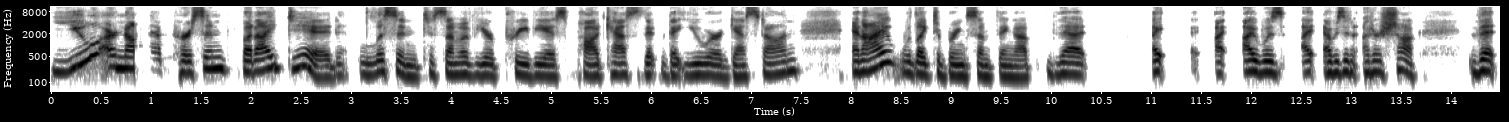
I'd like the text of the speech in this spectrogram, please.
You are not that person, but I did listen to some of your previous podcasts that, that you were a guest on. And I would like to bring something up that I, I was I, I was in utter shock that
